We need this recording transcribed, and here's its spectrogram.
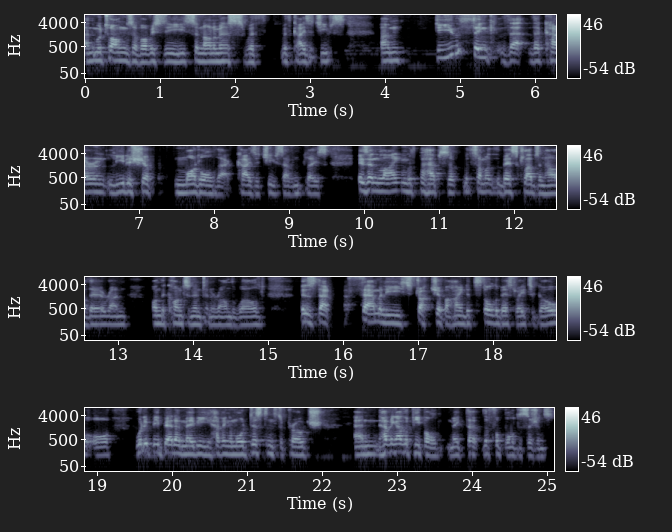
And the Motaungs have obviously synonymous with, with Kaizer Chiefs. Um, do you think that the current leadership model that Kaizer Chiefs have in place is in line with perhaps uh, with some of the best clubs and how they're run on the continent and around the world? Is that family structure behind it still the best way to go, or would it be better maybe having a more distanced approach and having other people make the, the football decisions?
